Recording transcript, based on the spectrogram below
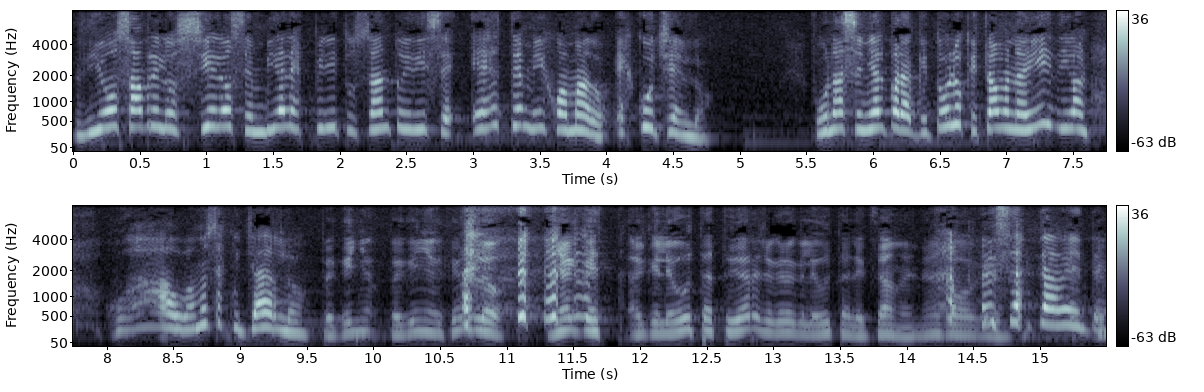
Dios abre los cielos, envía el Espíritu Santo y dice, este es mi Hijo amado, escúchenlo. Fue una señal para que todos los que estaban ahí digan, wow, vamos a escucharlo. Pequeño, pequeño ejemplo, al que, al que le gusta estudiar, yo creo que le gusta el examen. Exactamente.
